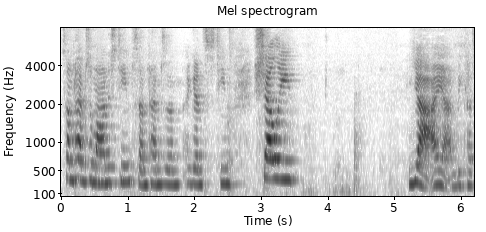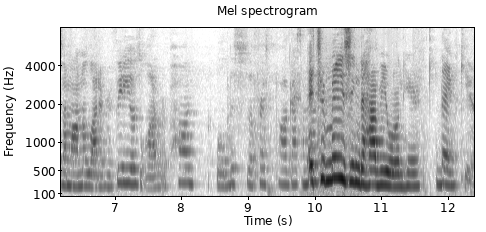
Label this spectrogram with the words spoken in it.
Sometimes I'm on his team, sometimes I'm against his team. Shelly, yeah, I am because I'm on a lot of her videos, a lot of her pod. Well, this is the first podcast I'm on. It's amazing to have you on here. Thank you.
